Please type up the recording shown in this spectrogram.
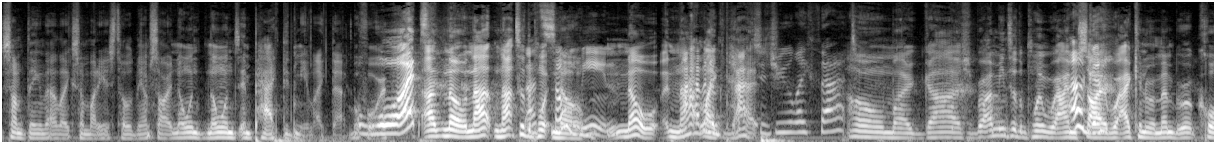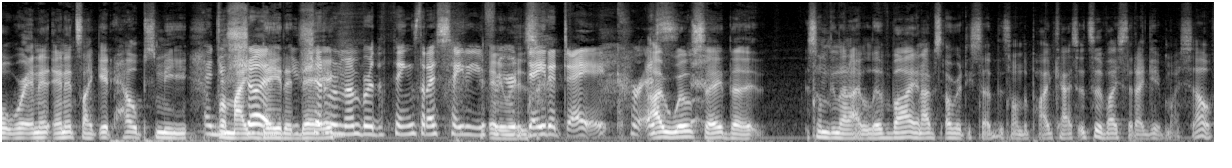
something that like somebody has told me. I'm sorry. No one. No one's impacted me like that before. What? Uh, no, not not to the That's point. so no, mean. no, not like that. impacted you like that. Oh my gosh, bro! I mean to the point where I'm Okay. sorry, where I can remember a quote where in it, and it's like it helps me and for my should. day to day. You should remember the things that I say to you for your day to day, Chris. I will say that something that I live by, and I've already said this on the podcast. It's advice that I gave myself.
